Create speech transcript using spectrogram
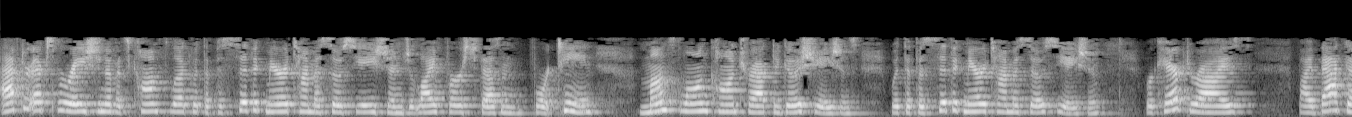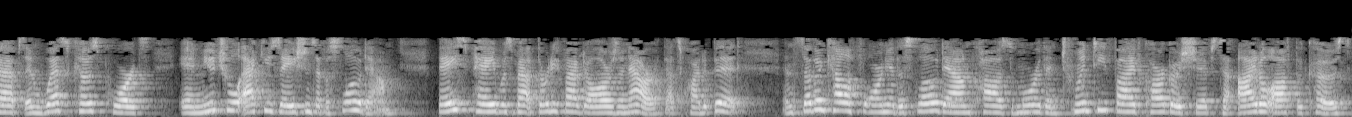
After expiration of its conflict with the Pacific Maritime Association, July 1st, 2014, months-long contract negotiations with the Pacific Maritime Association were characterized by backups in West Coast ports and mutual accusations of a slowdown. Base pay was about $35 an hour. That's quite a bit. In Southern California, the slowdown caused more than 25 cargo ships to idle off the coast,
